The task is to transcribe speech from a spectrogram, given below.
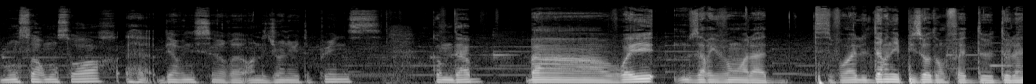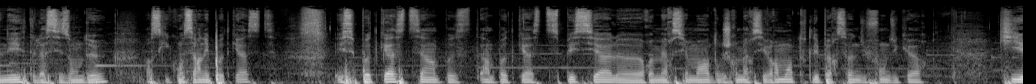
Bonsoir, bonsoir. Euh, bienvenue sur euh, On the Journey with the Prince. Comme d'hab, ben, vous voyez, nous arrivons à la, voilà, le dernier épisode en fait de, de l'année, de la saison 2, en ce qui concerne les podcasts. Et ce podcast, c'est un, un podcast spécial euh, remerciement. Donc, je remercie vraiment toutes les personnes du fond du cœur qui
